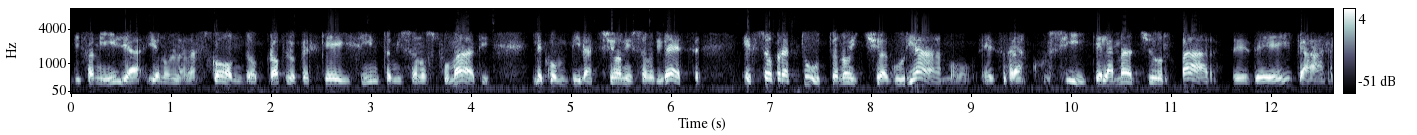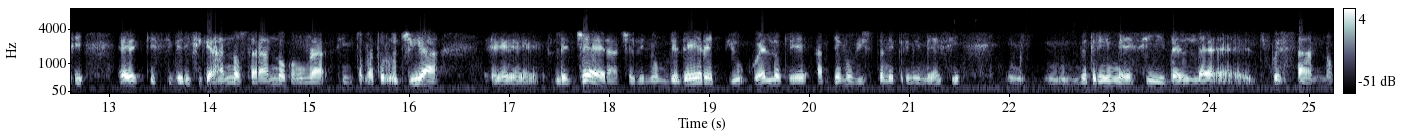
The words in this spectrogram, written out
di famiglia io non la nascondo, proprio perché i sintomi sono sfumati, le combinazioni sono diverse e soprattutto noi ci auguriamo, e sarà così, che la maggior parte dei casi eh, che si verificheranno saranno con una sintomatologia eh, leggera, cioè di non vedere più quello che abbiamo visto nei primi mesi, in, nei primi mesi del, di quest'anno.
